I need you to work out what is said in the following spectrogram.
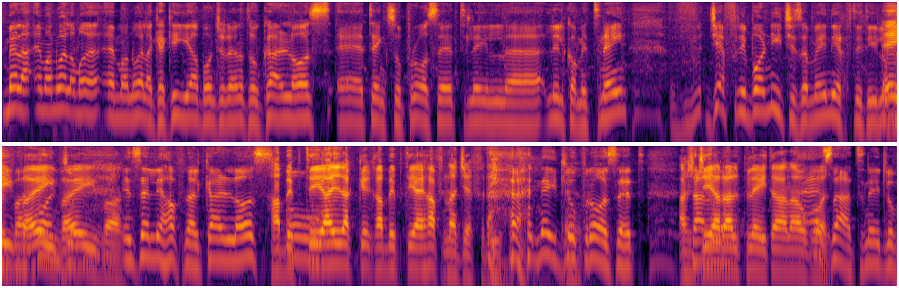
Mela, Emanuela, Emanuela Gagija, Bonġurenato Carlos, eh, thanks u proset lilkom it-tnejn. Jeffrey Bornici semmejnieh ftit ilu. Iva, iva, iva. Inselli ħafna l-Carlos. Ħabib tiegħi dak ħabib tiegħi ħafna Jeffrey. Nejdlu eh. proset. Għax ġiera l-play tagħna wkoll. Eżatt, nejdlu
